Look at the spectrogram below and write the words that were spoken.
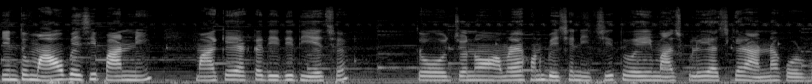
কিন্তু মাও বেশি পাননি। মাকে একটা দিদি দিয়েছে। তো ওর জন্য আমরা এখন বেছে নিচ্ছি। তো এই মাছগুলোই আজকে রান্না করব।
